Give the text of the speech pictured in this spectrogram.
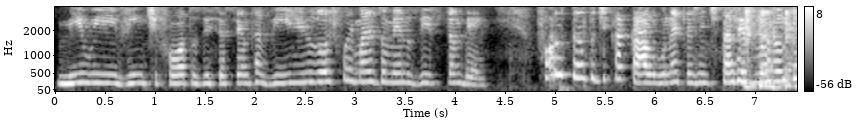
1020 fotos e 60 vídeos. Hoje foi mais ou menos isso também. Fora o tanto de catálogo, né, que a gente tá levando.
